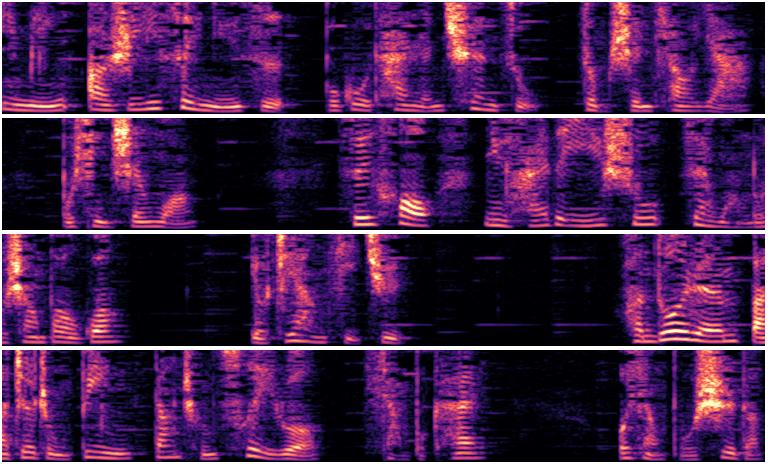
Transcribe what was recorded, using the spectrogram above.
一名二十一岁女子不顾他人劝阻，纵身跳崖，不幸身亡。随后，女孩的遗书在网络上曝光，有这样几句：很多人把这种病当成脆弱，想不开。我想不是的，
